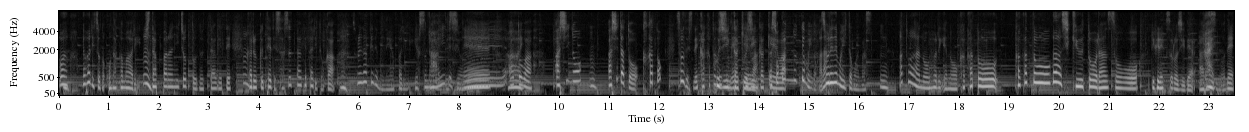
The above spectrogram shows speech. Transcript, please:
は、うん。やはりそのお腹周り、うん。下っ腹にちょっと塗ってあげて、うん。軽く手でさすってあげたりとか、うそれだけでもねやっぱり休まあいいですよねね。。あとは足の、ん。足だとかかとそうですね。かかと婦ですね。人科系は。婦人科系そこはに塗ってもいいのかな？それでもいいと思います。うん、あとはあのやはりあのかかとかかとが子宮と卵巣をリフレクソロジーで表すので、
